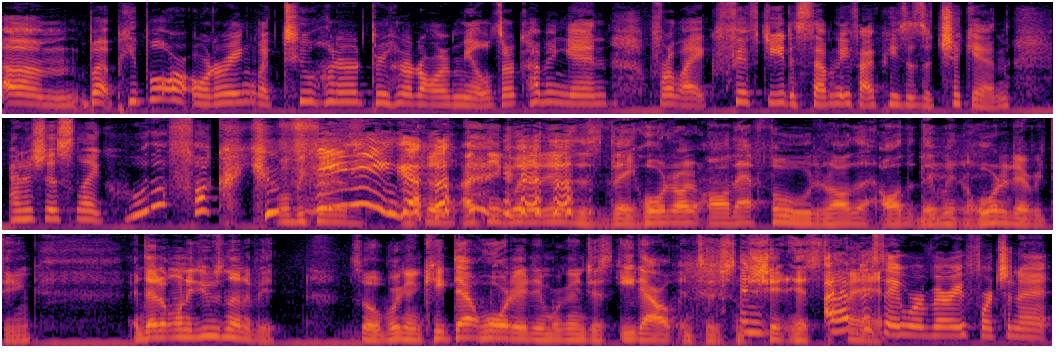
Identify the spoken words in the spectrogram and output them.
Um, but people are ordering like 200 300 dollar meals. They're coming in for like fifty to seventy five pieces of chicken, and it's just like, who the fuck are you Well, because, feeding? because I think what it is is they hoarded all, all that food and all that all that they went and hoarded everything, and they don't want to use none of it. So we're gonna keep that hoarded and we're gonna just eat out until some And shit hits the I have fan. to say we're very fortunate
